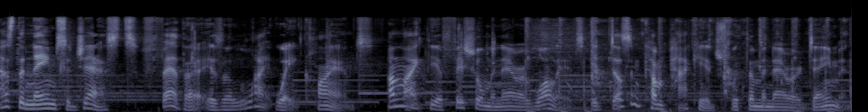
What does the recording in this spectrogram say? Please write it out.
As the name suggests, Feather is a lightweight client. Unlike the official Monero wallet, it doesn't come packaged with the Monero daemon.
